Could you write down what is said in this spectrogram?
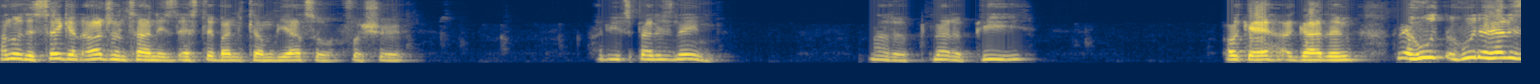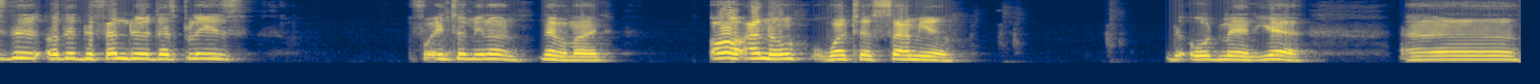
I know the second Argentine is Esteban Cambiasso for sure. How do you spell his name? Not a not a P. Okay, I got him. Who who the hell is the other defender that plays for Inter Milan? Never mind. Oh, I know Walter Samuel, the old man. Yeah. Uh,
